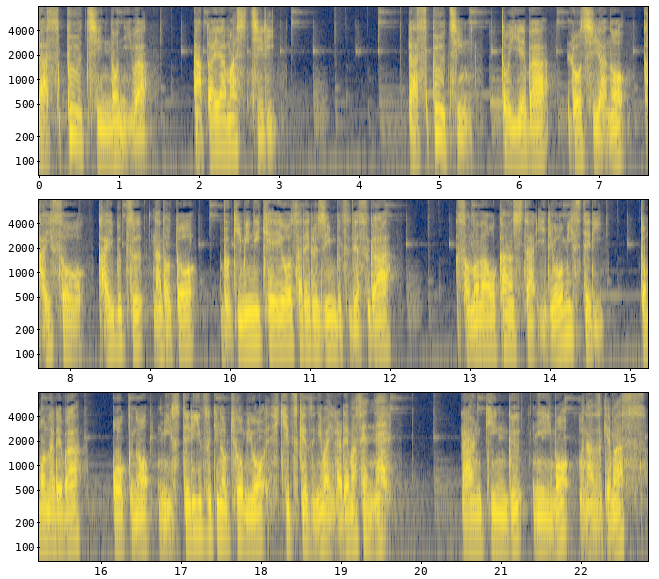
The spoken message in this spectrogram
ラスプーチンの庭。中山七里。ラスプーチンといえばロシアの海藻怪物などと不気味に形容される人物ですがその名を冠した医療ミステリー。ともなれば多くのミステリー好きの興味を引きつけずにはいられませんね。ランキング2位もうなずけます。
